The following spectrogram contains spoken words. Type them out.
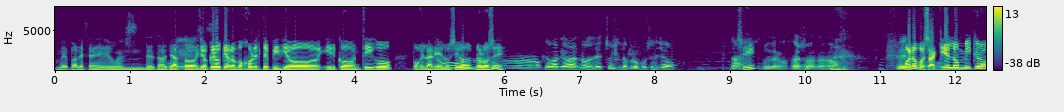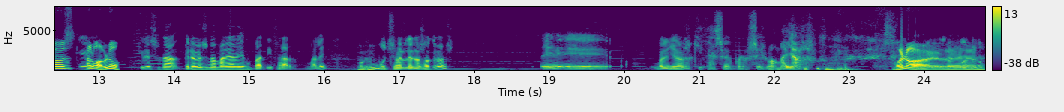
me parece Pues- un detallazo pues- yo creo que a lo mejor él te pidió ir contigo porque le haría ilusión no lo sé No, no, no, no, que va, que va. No, de hecho, se lo propuse yo. ¿Sí? es muy vergonzoso, no, no. Pero- bueno pues aquí en los micros que- algo habló creo, es una, creo que es una manera de empatizar, ¿vale? Porque muchos de nosotros, eh, bueno, yo quizás soy, bueno, soy más mayor. bueno eh, cuatro.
